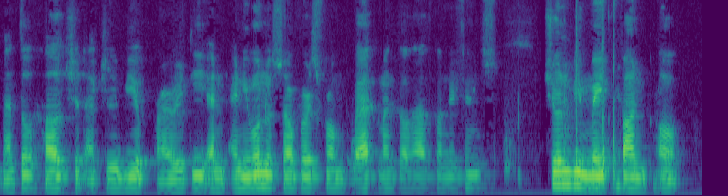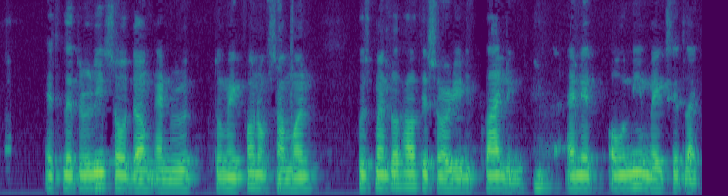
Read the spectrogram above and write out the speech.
mental health should actually be a priority, and anyone who suffers from bad mental health conditions shouldn't be made fun of. It's literally so dumb and rude to make fun of someone whose mental health is already declining, and it only makes it like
